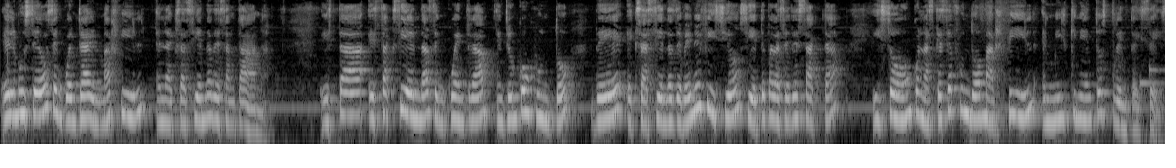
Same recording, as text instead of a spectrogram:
El museo se encuentra en Marfil, en la ex hacienda de Santa Ana. Esta, esta hacienda se encuentra entre un conjunto de ex haciendas de beneficio, siete para ser exacta, y son con las que se fundó Marfil en 1536.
